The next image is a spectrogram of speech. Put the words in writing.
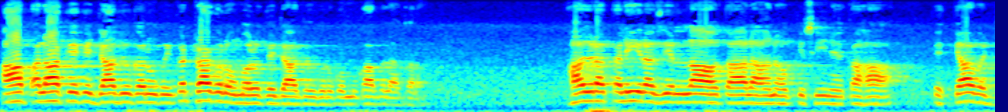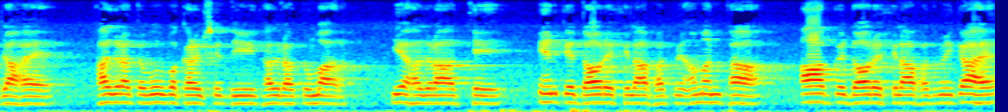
آپ علاقے کے جادوگروں کو اکٹھا کرو، ملک کے جادوگروں کو مقابلہ کرو۔ حضرت علی رضی اللہ تعالیٰ عنہ کسی نے کہا کہ کیا وجہ ہے حضرت ابو بکر صدیق، حضرت عمر، یہ حضرات تھے، ان کے دور خلافت میں امن تھا۔ آپ کے دور خلافت میں کیا ہے؟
